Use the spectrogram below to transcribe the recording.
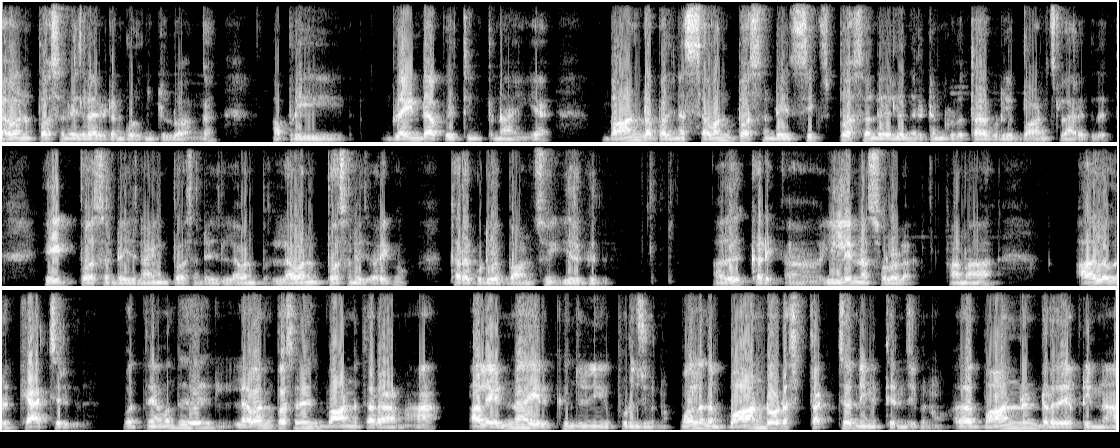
லெவன் பர்சன்டேஜ்ல ரிட்டர்ன் கொடுக்குன்னு சொல்லுவாங்க. அப்படி பிளைண்டாக போய் திங்க் பண்ணாங்க பாண்டில் பார்த்தீங்கன்னா செவன் பர்சன்டேஜ் சிக்ஸ் பர்சன்டேஜ்லேருந்து ரிட்டர்ன் கொடுத்தரக்கூடிய பாண்ட்ஸ்லாம் இருக்குது. Eight percentage nine percentage eleven eleven percentage வரைக்கும் தரக்கூடிய பாண்ட்ஸும் இருக்குது. அது கடை இல்லைன்னு நான் சொல்லலை. ஆனால் அதில் ஒரு கேட்ச் இருக்குது. ஒருத்தன் வந்து லெவன் பர்சன்டேஜ் பாண்டு தரானா அதில் என்ன இருக்குன்னு சொல்லி நீங்கள் புரிஞ்சுக்கணும். முதல்ல அந்த பாண்டோட ஸ்ட்ரக்சர் நீங்கள் தெரிஞ்சுக்கணும். அதாவது பாண்டுன்றது எப்படின்னா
